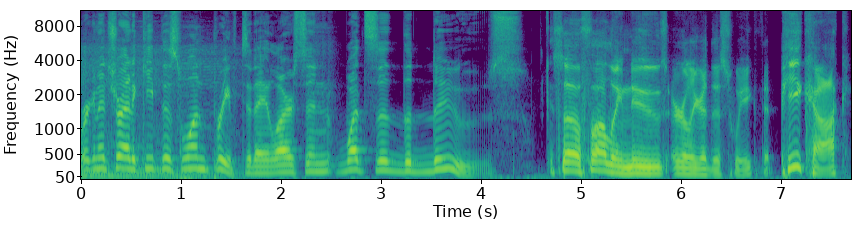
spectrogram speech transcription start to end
We're going to try to keep this one brief today, Larson. What's the news? So, following news earlier this week that Peacock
